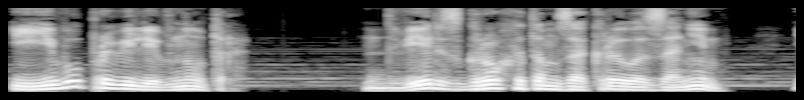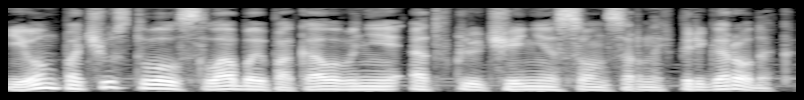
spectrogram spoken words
и его провели внутрь. Дверь с грохотом закрылась за ним, и он почувствовал слабое покалывание от включения сенсорных перегородок.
